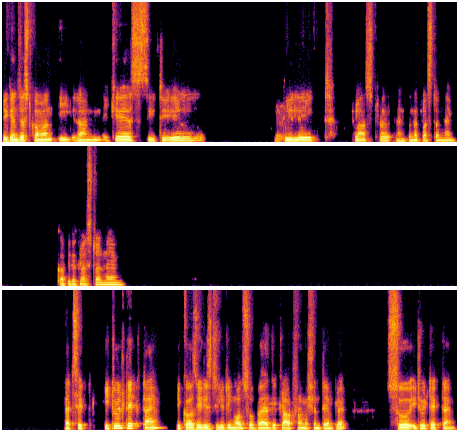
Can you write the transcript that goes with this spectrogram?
You can just command e run eksctl delete cluster and then the cluster name. Copy the cluster name That's it. It will take time because it is deleting also via the cloud formation template. So it will take time.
